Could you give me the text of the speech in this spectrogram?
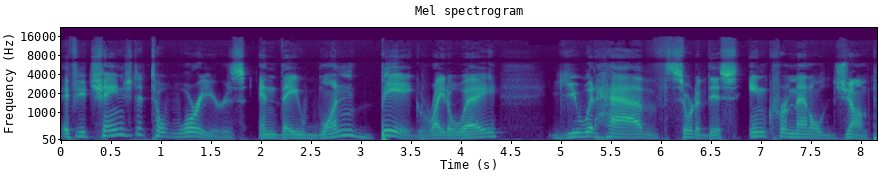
If you changed it to Warriors and they won big right away, you would have sort of this incremental jump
